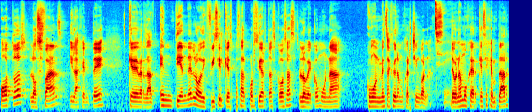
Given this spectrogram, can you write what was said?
otros, los fans y la gente que de verdad entiende lo difícil que es pasar por ciertas cosas, lo ve como una como un mensaje de una mujer chingona, Sí. de una mujer que es ejemplar,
